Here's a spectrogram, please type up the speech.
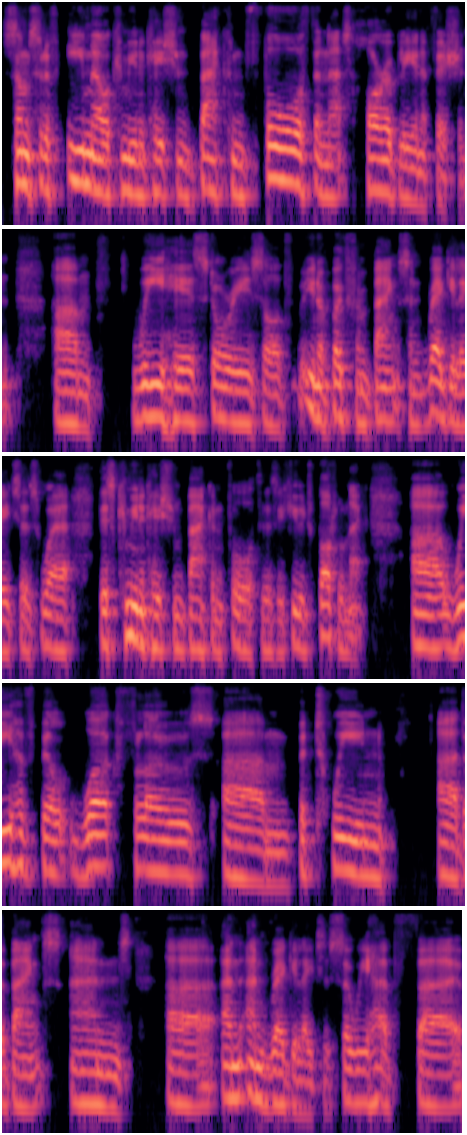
some sort of email communication back and forth, and that's horribly inefficient. Um, we hear stories of, you know, both from banks and regulators where this communication back and forth is a huge bottleneck. Uh, we have built workflows um, between uh, the banks and uh, and and regulators. So we have uh,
